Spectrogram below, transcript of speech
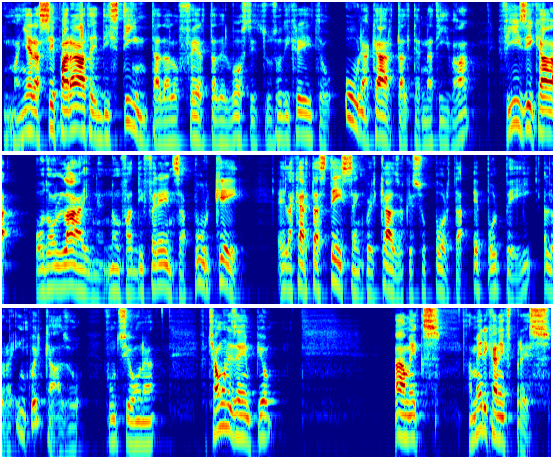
in maniera separata e distinta dall'offerta del vostro istituto di credito una carta alternativa, fisica o online, non fa differenza purché è la carta stessa in quel caso che supporta Apple Pay, allora in quel caso funziona. Facciamo un esempio. Amex, American Express.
